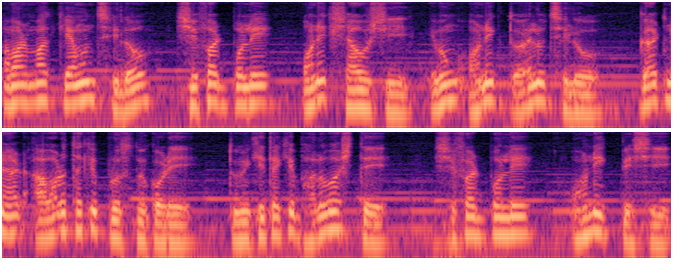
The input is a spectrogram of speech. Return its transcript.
আমার মা কেমন ছিল? শেফার্ট বলে, অনেক সাহসী এবং অনেক দয়ালু ছিল। গার্ডনার আবারও তাকে প্রশ্ন করে, তুমি কি তাকে ভালোবাসতে? শেফার্ট বলে, অনেক বেশি।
